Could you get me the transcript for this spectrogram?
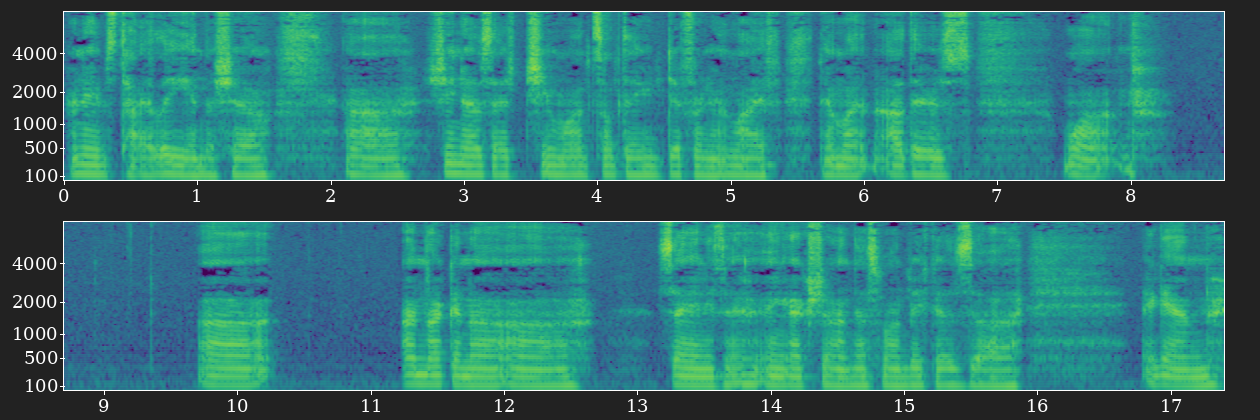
her name's Ty Lee in the show. Uh, she knows that she wants something different in life than what others want. Uh, I'm not gonna uh, say anything extra on this one because, uh, again,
